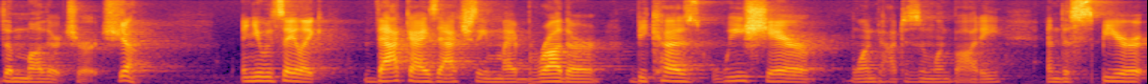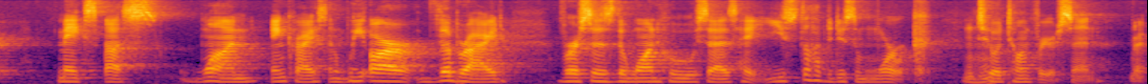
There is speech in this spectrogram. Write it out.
the mother church. yeah. And you would say like that guy's actually my brother because we share one baptism, one body, and the Spirit makes us one in Christ, and we are the bride versus the one who says, "Hey, you still have to do some work to atone for your sin." Right.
